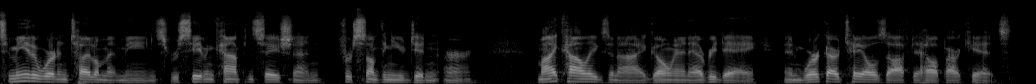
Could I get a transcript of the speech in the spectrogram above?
To me, the word entitlement means receiving compensation for something you didn't earn. My colleagues and I go in every day and work our tails off to help our kids.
